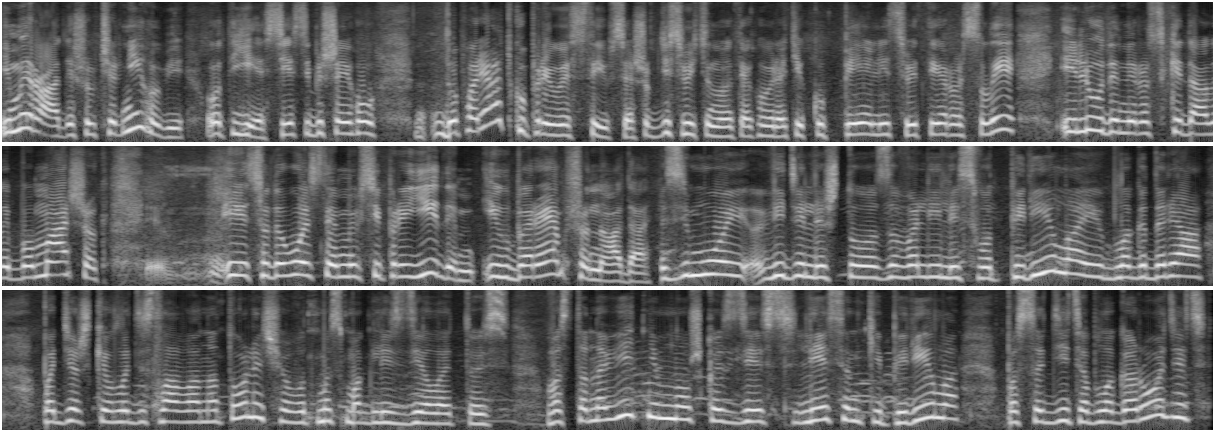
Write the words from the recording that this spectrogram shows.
І ми раді, що в Чернігові от є. Якщо б ще його до порядку привести все, щоб дійсно, як говорять, і купелі, цвіти росли, і люди не розкидали бумажок І з удовольствием ми всі приїдемо і вберемо, що треба. Зимой видели, что завалились вот перила, и благодаря поддержке Владислава Анатольевича вот мы смогли сделать, то есть восстановить немножко здесь лесенки, перила, посадить, облагородить.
